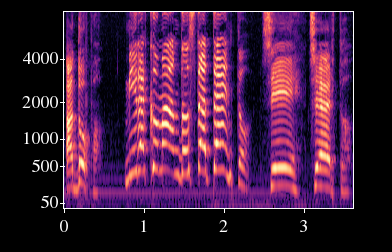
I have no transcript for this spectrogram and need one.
A dopo. Mi raccomando, sta attento! Sì, certo.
